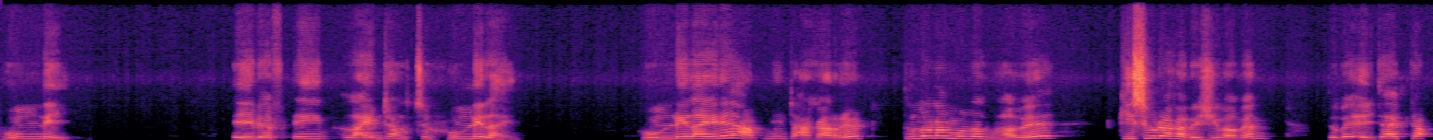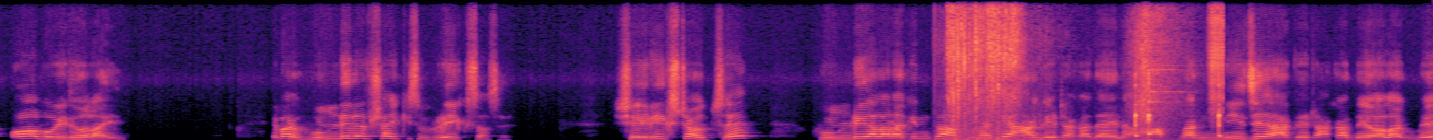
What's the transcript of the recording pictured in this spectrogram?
হুন্ডি, এই এই লাইনটা হচ্ছে হুন্ডি লাইন হুন্ডি লাইনে আপনি টাকার রেট তুলনামূলকভাবে কিছু টাকা বেশি পাবেন, তবে এটা একটা অবৈধ লাইন এবার হুন্ডি ব্যবসায় কিছু রিক্স আছে। সেই রিক্সটা হচ্ছে হুন্ডিওয়ালারা কিন্তু আপনাকে আগে টাকা দেয় না। আপনার নিজে আগে টাকা দেওয়া লাগবে,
